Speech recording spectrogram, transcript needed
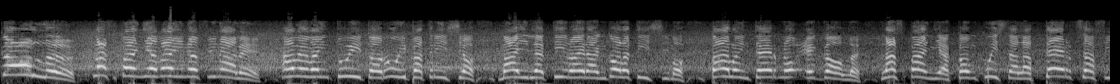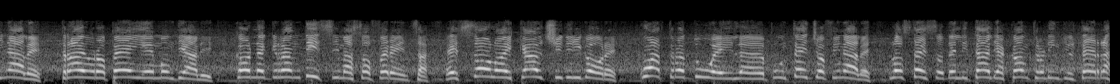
gol! La Spagna va in finale. Aveva intuito Rui Patricio, ma il tiro era angolatissimo. Palo interno e gol. La Spagna conquista la terza finale tra europei e mondiali con grandissima sofferenza e solo ai calci di rigore. 4 a 2 il punteggio finale, lo stesso dell'Italia contro l'Inghilterra,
